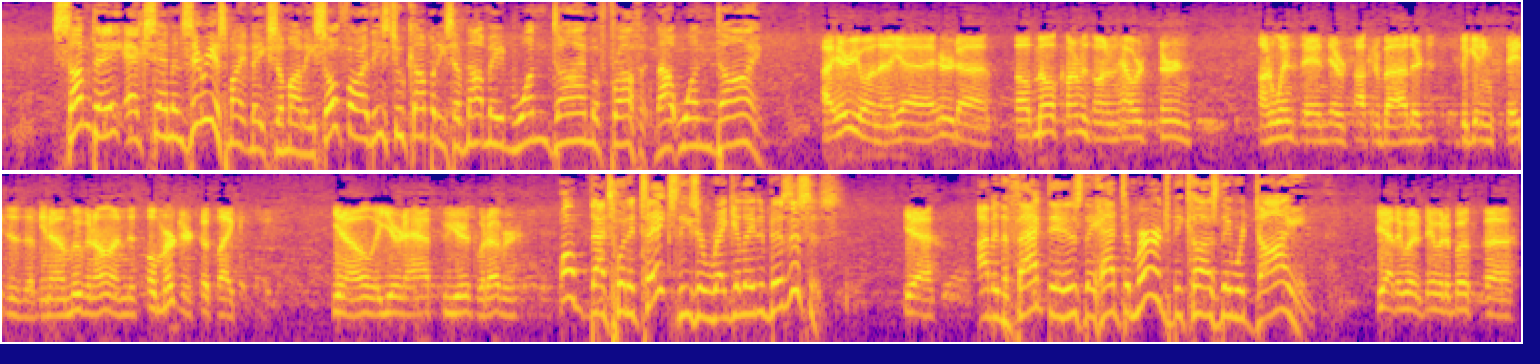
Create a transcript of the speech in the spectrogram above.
someday XM and Sirius might make some money. So far, these two companies have not made one dime of profit. Not one dime. I hear you on that. Yeah, I heard uh, oh, Mel Karmazin and Howard Stern on Wednesday, and they were talking about how they're just the beginning stages of, you know, moving on. This whole merger took like, you know, a year and a half, two years, whatever. Well, that's what it takes. These are regulated businesses. Yeah. I mean, the fact is they had to merge because they were dying. Yeah, they would they would have both, uh,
